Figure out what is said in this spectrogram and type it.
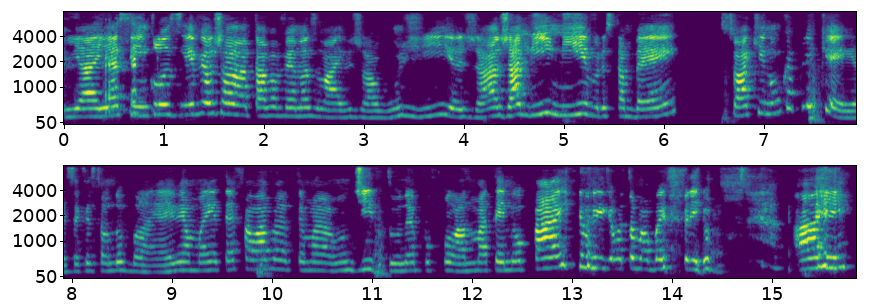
E aí, assim, inclusive eu já estava vendo as lives já há alguns dias, já, já li livros também, só que nunca apliquei essa questão do banho. Aí minha mãe até falava, tem uma, um dito, né, popular, não matei meu pai, eu vou tomar banho frio. Aí,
